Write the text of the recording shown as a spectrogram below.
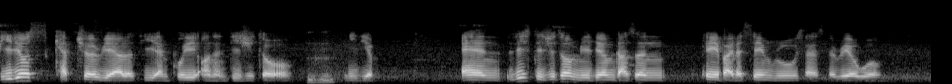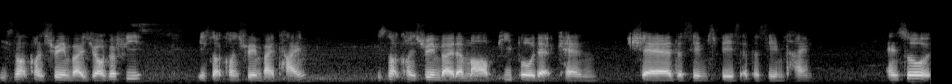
videos capture reality and put it on a digital Mhm. medium, and this digital medium doesn't play by the same rules as the real world. It's not constrained by geography. It's not constrained by time. It's not constrained by the amount of people that can share the same space at the same time. And so,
